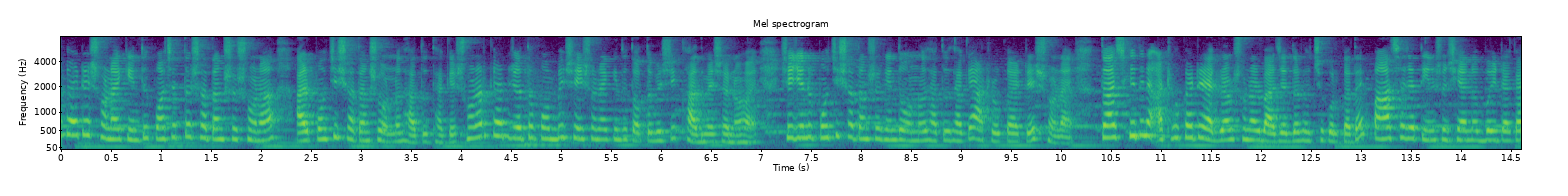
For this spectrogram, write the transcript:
আঠেরো ক্যারেটের সোনায় কিন্তু পঁচাত্তর শতাংশ সোনা আর পঁচিশ শতাংশ অন্য ধাতু থাকে। সোনার ক্যারেট যত কমবে, সেই সোনায় কিন্তু তত বেশি খাদ মেশানো হয়। সেই জন্য পঁচিশ শতাংশ কিন্তু অন্য ধাতু থাকে আঠেরো ক্যারেটের সোনায়। তো আজকের দিনে আঠেরো ক্যারেটের এক গ্রাম সোনার বাজার দর হচ্ছে কলকাতায় পাঁচ হাজার তিনশো ছিয়ানব্বই টাকা,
